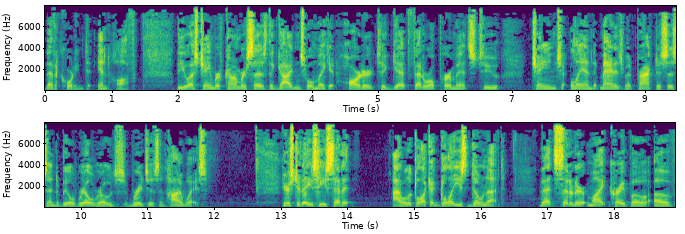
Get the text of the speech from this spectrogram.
That according to Inhofe. The U.S. Chamber of Commerce says the guidance will make it harder to get federal permits to change land management practices and to build railroads, bridges, and highways. Here's today's He Said It. I look like a glazed donut. That's Senator Mike Crapo of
